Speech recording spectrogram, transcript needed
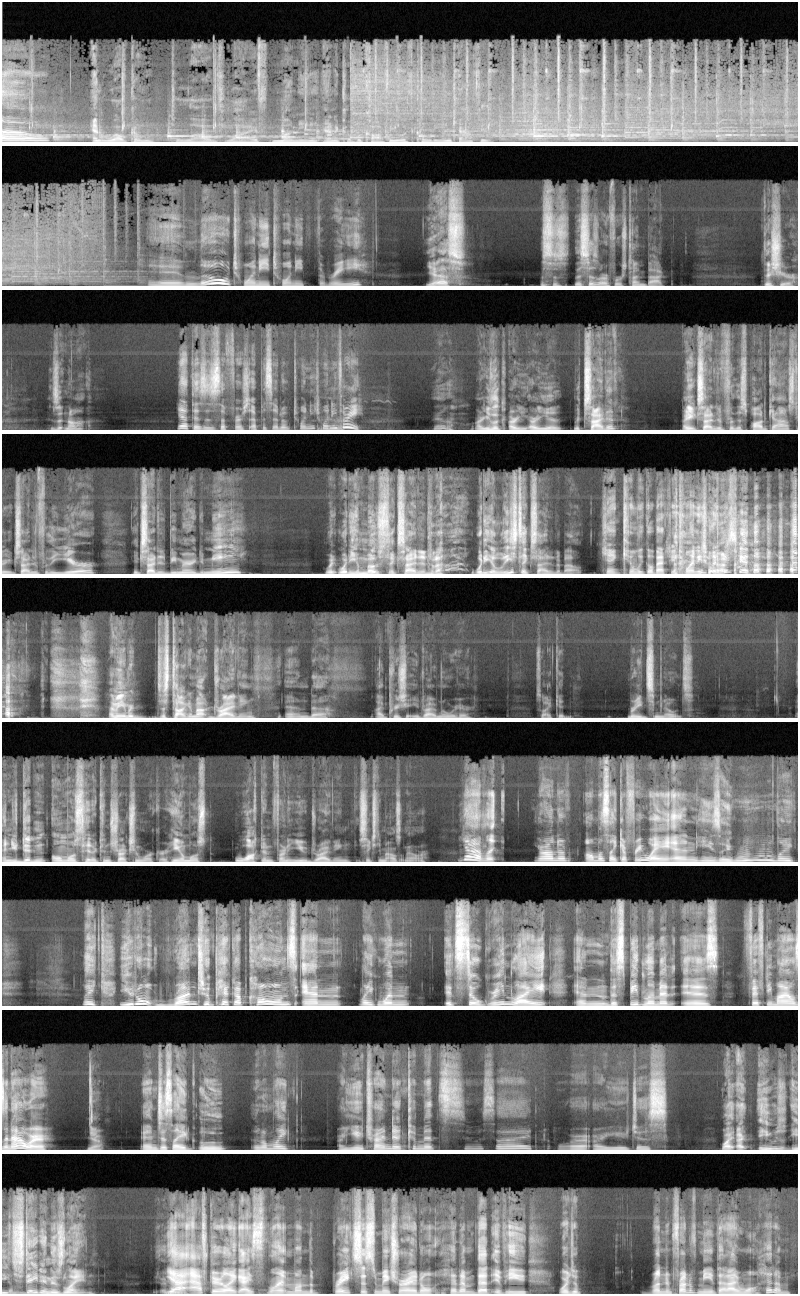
Hello. And welcome to Love, Life, Money, and a Cup of Coffee with Cody and Kathie. Hello, 2023. Yes. This is this is our first time back this year. Is it not? Yeah, this is the first episode of 2023. Yeah. Are you look are you are you excited? Are you excited for this podcast? Are you excited for the year? Are you excited to be married to me? What, what are you most excited about? What are you least excited about? Can can we go back to 2022? I mean, we're just talking about driving, and uh, I appreciate you driving over here so I could read some notes. And you didn't almost hit a construction worker. He almost walked in front of you driving 60 miles an hour. yeah, like you're on a almost like a freeway and he's like "Mm," like like you don't run to pick up cones and like when it's still green light and the speed limit is 50 miles an hour. Yeah. and just like Ugh. and i'm like are you trying to commit suicide or are you just Well, I, he was he stayed in his lane. Yeah after like i slam on the brakes just to make sure i don't hit him that if he were to run in front of me that i won't hit him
